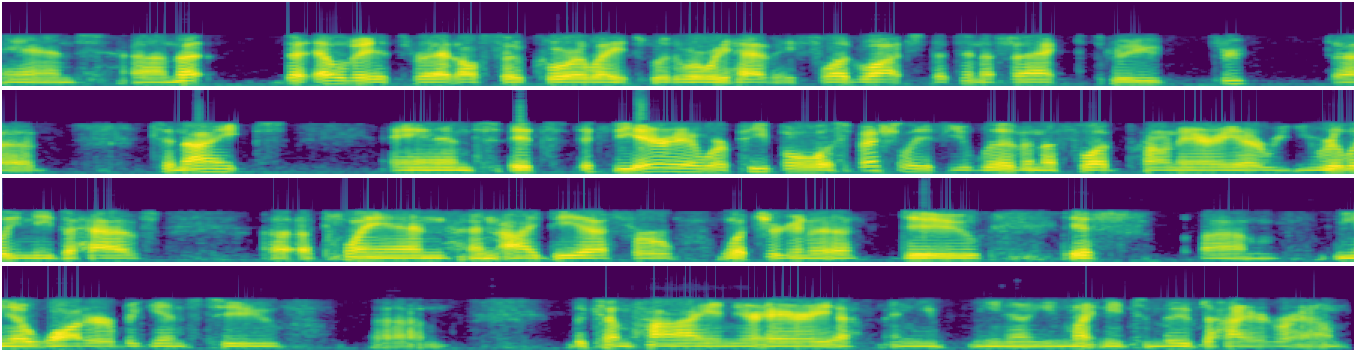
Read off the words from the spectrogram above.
and um, that that elevated threat also correlates with where we have a flood watch that's in effect through through uh, tonight, and it's it's the area where people, especially if you live in a flood prone area, you really need to have a plan, an idea for what you're going to do if um, you know water begins to um, become high in your area, and you you know you might need to move to higher ground.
